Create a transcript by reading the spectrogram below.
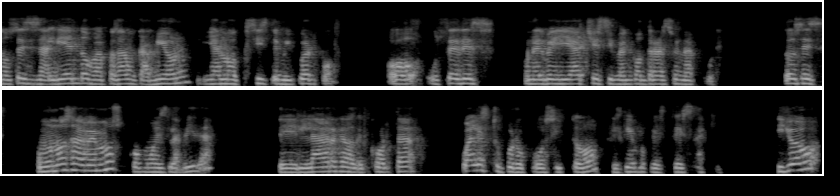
no sé si saliendo va a pasar un camión, ya no existe mi cuerpo, o ustedes con el VIH si va a encontrarse una cura. Entonces, como no sabemos cómo es la vida, de larga o de corta, ¿cuál es tu propósito el tiempo que estés aquí? Y yo,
